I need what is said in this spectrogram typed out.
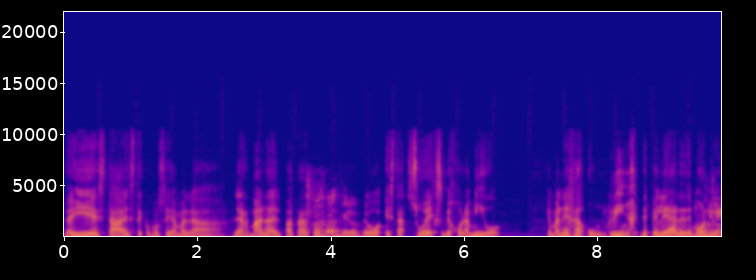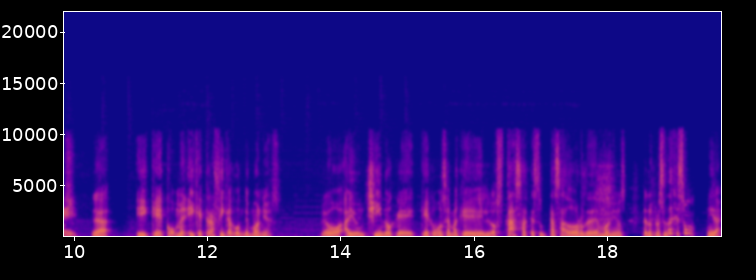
De ahí está, este, ¿cómo se llama? La, la hermana del pata. Luego está su ex mejor amigo, que maneja un ring de pelea de demonios. Ok. ¿ya? Y, que come, y que trafica con demonios. Luego hay un chino que, que, ¿cómo se llama? Que los taza, que es un tazador de demonios. O sea, los personajes son, mira,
